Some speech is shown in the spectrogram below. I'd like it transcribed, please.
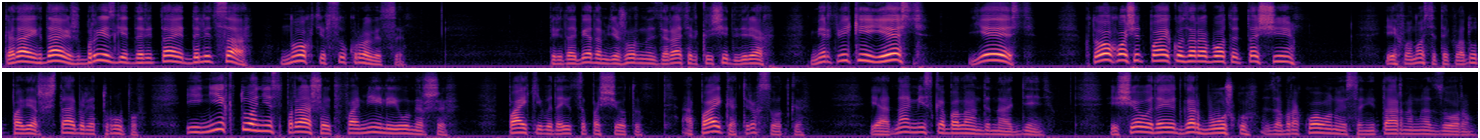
Когда их давишь, брызги долетают до лица, ногти в сукровице. Перед обедом дежурный надзиратель кричит в дверях. «Мертвяки есть? Есть! Кто хочет пайку заработать, тащи!» Их выносят и кладут поверх штабеля трупов. И никто не спрашивает фамилии умерших. Пайки выдаются по счету. А пайка – трехсотка. И одна миска баланды на день. Еще выдают горбушку, забракованную санитарным надзором.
